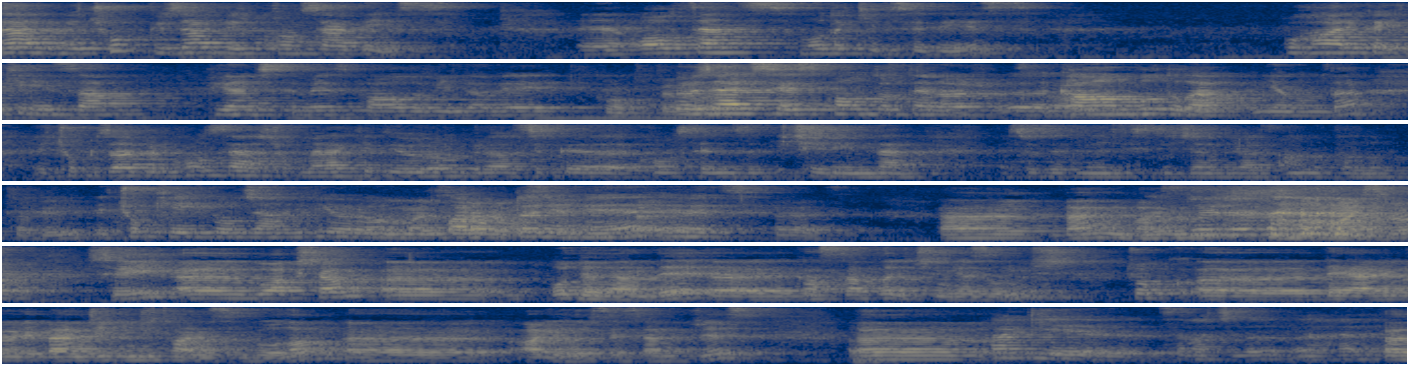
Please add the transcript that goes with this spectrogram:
özel ve çok güzel bir konserdeyiz. Ee, All Saints Moda Kilise'deyiz. Bu harika iki insan, piyanistimiz Paolo Villa ve Kontenör. özel ses kontrtenör e, Kaan. Buldular yanımda. E, Çok güzel bir konser, çok merak ediyorum. Birazcık e, konserinizin içeriğinden söz etmenizi isteyeceğim, biraz anlatalım. Tabii. Çok keyifli olacağını biliyorum. Umarız Barok dönemi, Evet. evet. Evet. Ee, ben mi? Buyurun. Maestro. Şey, e, bu akşam e, o dönemde e, kastratlar için yazılmış çok e, değerli böyle bence inci tanesi gibi olan e, aryaları seslendireceğiz. Hangi sanatçıların? e,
